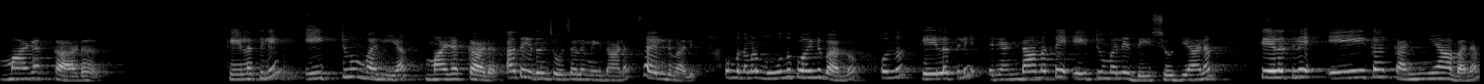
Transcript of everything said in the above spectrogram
മഴക്കാട്. കേരളത്തിലെ ഏറ്റവും വലിയ മഴക്കാട്. അത് ഏതെന്ന് ചോദിച്ചാലും ഏതാണ്? Silent Valley. അപ്പം നമ്മൾ മൂന്ന് പോയിന്റ് പറഞ്ഞു. ഒന്ന് കേരളത്തിലെ രണ്ടാമത്തെ ഏറ്റവും വലിയ ദേശീയോദ്യാനം. കേരളത്തിലെ ഏക കന്യാവനം.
